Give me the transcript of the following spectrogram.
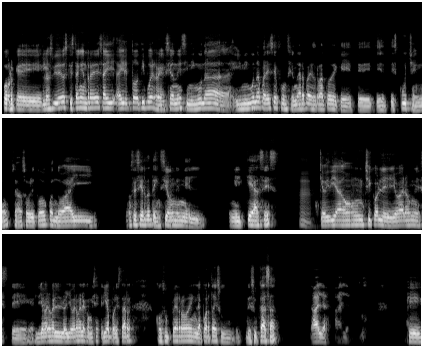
Porque los videos que están en redes hay, hay de todo tipo de reacciones y ninguna, y ninguna parece funcionar para el rato de que te, te, escuchen, ¿no? O sea, sobre todo cuando hay, no sé, cierta tensión en el, en el qué haces. Mm. Que hoy día a un chico le llevaron, este, le llevaron, lo llevaron a la comisaría por estar con su perro en la puerta de su, de su casa. ¡Hala! Que,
